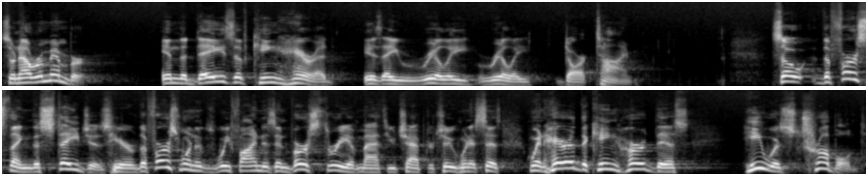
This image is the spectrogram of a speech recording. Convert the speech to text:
So, now remember, in the days of King Herod is a really, really dark time. So, the first thing, the stages here, the first one we find is in verse 3 of Matthew chapter 2 when it says, When Herod the king heard this, he was troubled,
